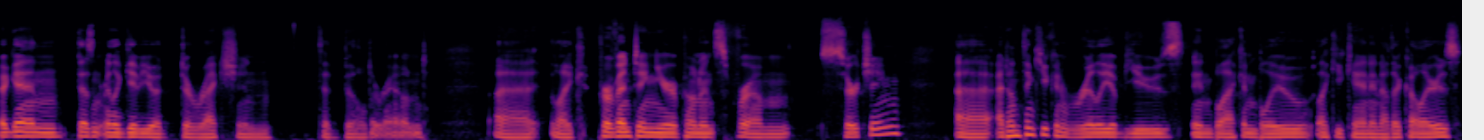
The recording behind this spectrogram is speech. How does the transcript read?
again, doesn't really give you a direction to build around. Uh, like preventing your opponents from searching. Uh, I don't think you can really abuse in black and blue like you can in other colors.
